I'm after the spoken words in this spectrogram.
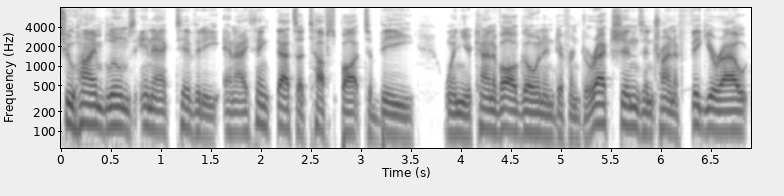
to Chaim Bloom's inactivity. And I think that's a tough spot to be when you're kind of all going in different directions and trying to figure out,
